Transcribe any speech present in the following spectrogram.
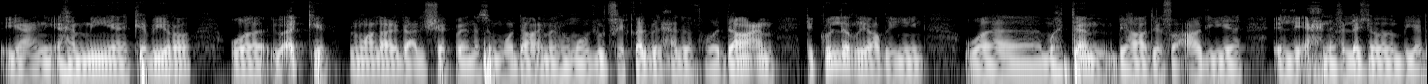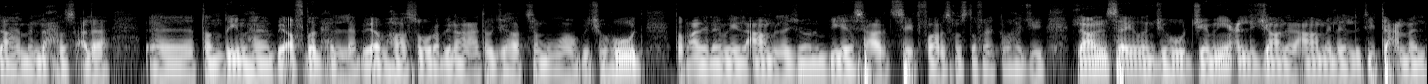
يعني أهمية كبيرة ويؤكد بما لا يدع للشك بأن سمو دائما هو موجود في قلب الحدث وداعم لكل الرياضيين. ومهتم بهذه الفعالية اللي إحنا في اللجنة الأولمبية دائما نحرص على آه، تنظيمها بأفضل حلة بأبهى صورة بناء على توجيهات سموة وبجهود. طبعا الأمين العام للجنة الأولمبية سعادة السيد فارس مصطفى الكوهجي. لا ننسى أيضا جهود جميع اللجان العاملة التي تعمل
